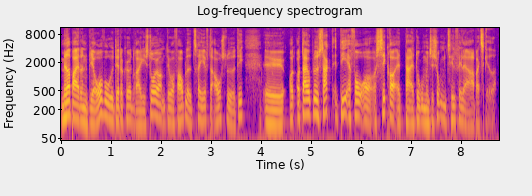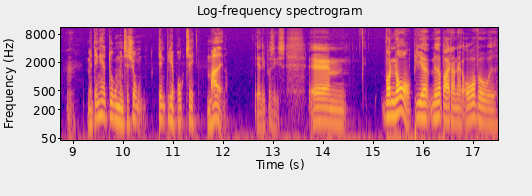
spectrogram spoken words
Medarbejderne bliver overvåget, det er der kørt en række historier om. Det var Fagbladet 3 efter afsløret det. Øh, og, og der er jo blevet sagt, at det er for at, at sikre, at der er dokumentation i tilfælde af arbejdsskader. Mm. Men den her dokumentation, den bliver brugt til meget andet. Ja, lige præcis. Øhm, hvornår bliver medarbejderne overvåget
